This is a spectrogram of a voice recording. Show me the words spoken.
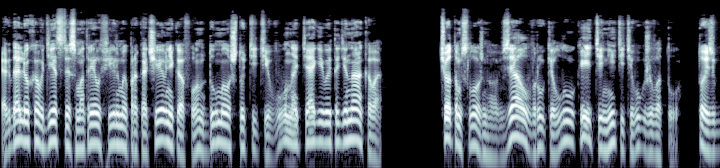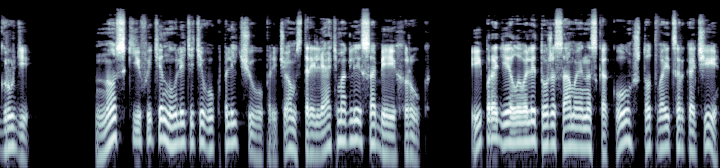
Когда Леха в детстве смотрел фильмы про кочевников, он думал, что тетиву натягивает одинаково. Что там сложного? Взял в руки лук и тяни тетиву к животу, то есть к груди. Но скифы тянули тетиву к плечу, причем стрелять могли с обеих рук. И проделывали то же самое на скаку, что твои циркачи.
